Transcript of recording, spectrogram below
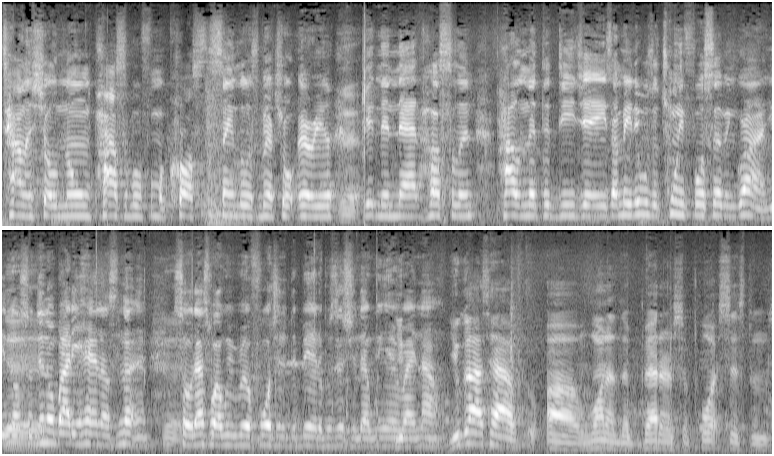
talent show known possible from across the St. Louis metro area, Yeah. getting in that, hustling, hollering at the DJs. I mean, it was a 24-7 grind, you know, so yeah. then nobody hand us nothing. Yeah. So that's why we're real fortunate to be in the position that we're in right now. You guys have uh, one of the better support systems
